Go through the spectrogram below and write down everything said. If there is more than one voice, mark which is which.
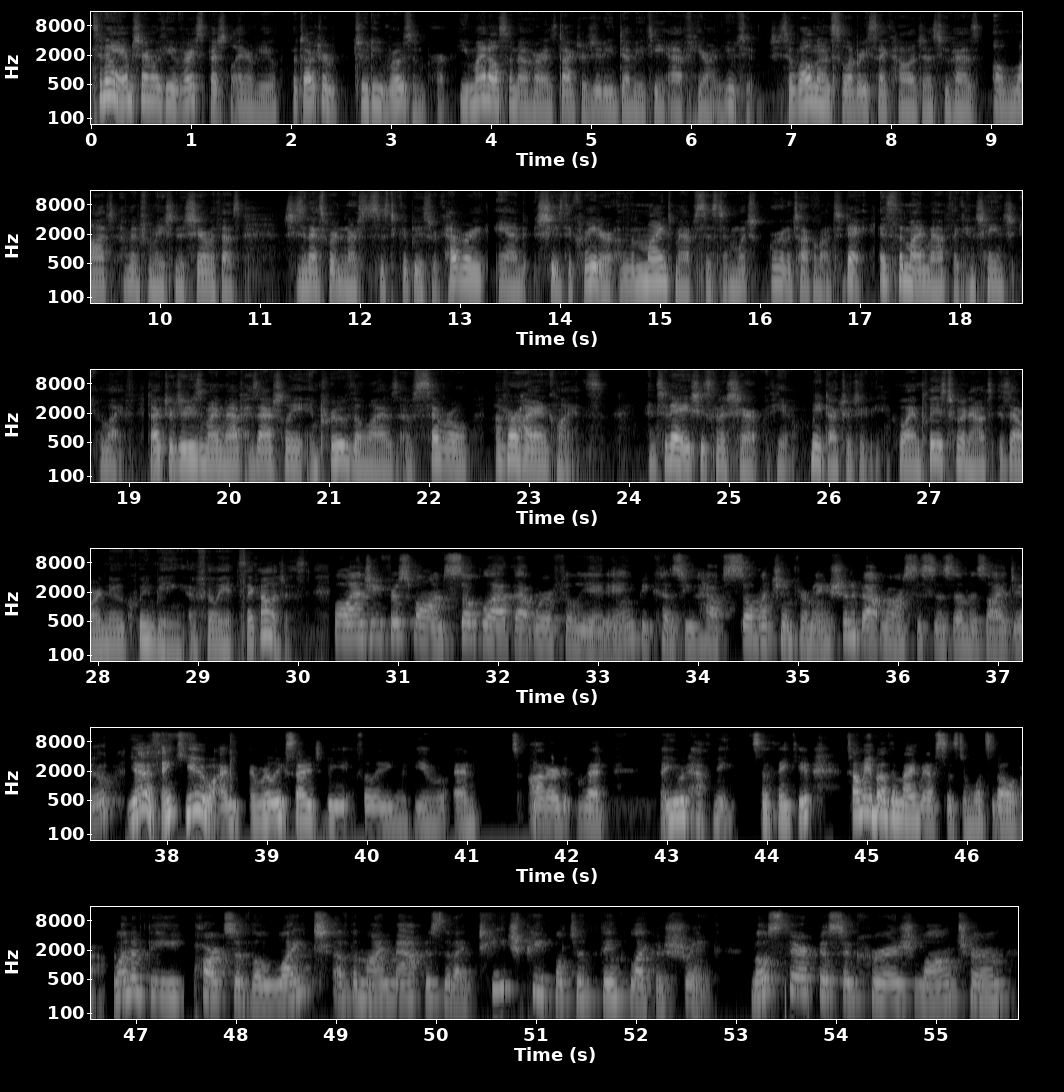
Speaker 1: Today, I'm sharing with you a very special interview with Dr. Judy Rosenberg. You might also know her as Dr. Judy WTF here on YouTube. She's a well known celebrity psychologist who has a lot of information to share with us. She's an expert in narcissistic abuse recovery, and she's the creator of the Mind Map system, which we're going to talk about today. It's the mind map that can change your life. Dr. Judy's mind map has actually improved the lives of several of her high end clients. And today she's going to share it with you. Meet Dr. Judy, who I am pleased to announce is our new QueenBeeing affiliate psychologist.
Speaker 2: Well, Angie, first of all, I'm so glad that we're affiliating because you have so much information about narcissism as I do.
Speaker 1: Yeah, thank you. I'm, I'm really excited to be affiliating with you and it's honored that, that you would have me. So thank you. Tell me about the mind map system. What's it all about?
Speaker 2: One of the parts of the light of the mind map is that I teach people to think like a shrink. Most therapists encourage long term,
